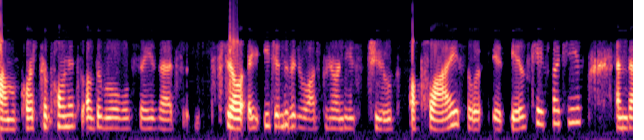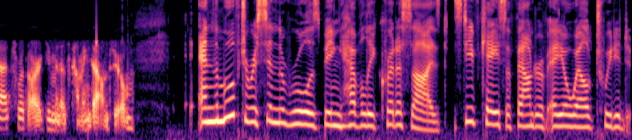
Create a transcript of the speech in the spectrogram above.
Um, of course, proponents of the rule will say that still each individual entrepreneur needs to apply, so it, it is case by case, and that's where the argument is coming down to. And the move to rescind the rule is being heavily criticized. Steve Case, a founder of AOL, tweeted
